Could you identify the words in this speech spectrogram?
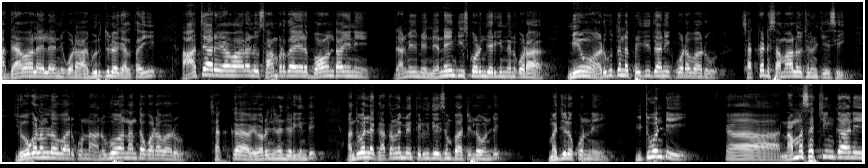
ఆ దేవాలయాలన్నీ కూడా అభివృద్ధిలోకి వెళ్తాయి. ఆచార వ్యవహారాలు సాంప్రదాయాలు బాగుంటాయని దాని మీద మేము నిర్ణయం తీసుకోవడం జరిగిందని కూడా మేము అడుగుతున్న ప్రతిదానికి కూడా వారు చక్కటి సమాలోచనలు చేసి యోగంలో వారికి ఉన్న అనుభవాన్ని అంతా కూడా వారు చక్కగా వివరించడం జరిగింది. అందువల్ల గతంలో మేము తెలుగుదేశం పార్టీలో ఉండి మధ్యలో కొన్ని ఇటువంటి నమ్మసత్యం కానీ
